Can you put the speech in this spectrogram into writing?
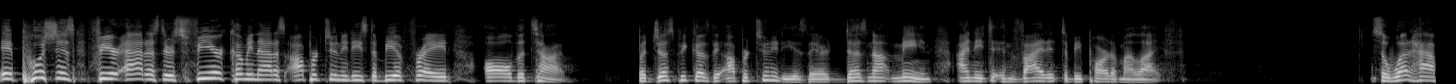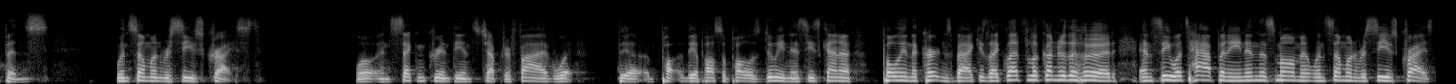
It pushes fear at us. There's fear coming at us, opportunities to be afraid all the time. But just because the opportunity is there does not mean I need to invite it to be part of my life. So, what happens when someone receives Christ? Well, in 2 Corinthians chapter 5, what the, the Apostle Paul is doing is he's kind of pulling the curtains back. He's like, let's look under the hood and see what's happening in this moment when someone receives Christ.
